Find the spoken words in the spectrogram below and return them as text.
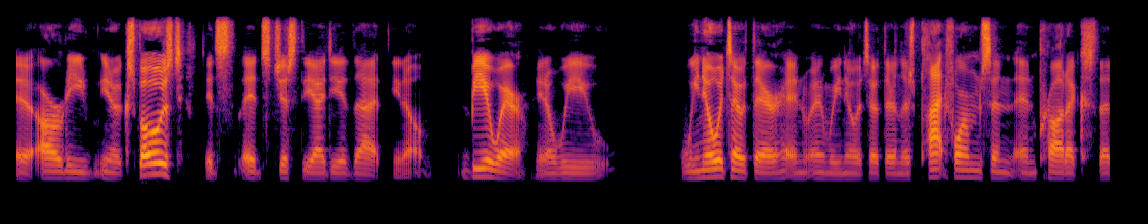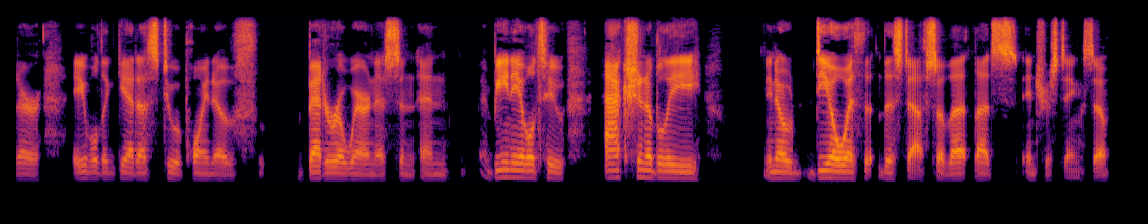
uh, already you know exposed. It's it's just the idea that you know be aware you know we we know it's out there and, and we know it's out there and there's platforms and, and products that are able to get us to a point of better awareness and, and being able to actionably you know deal with this stuff. So that that's interesting. So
